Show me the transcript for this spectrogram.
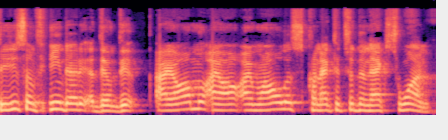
this is something that the, the, I almost I, I'm always connected to the next one.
